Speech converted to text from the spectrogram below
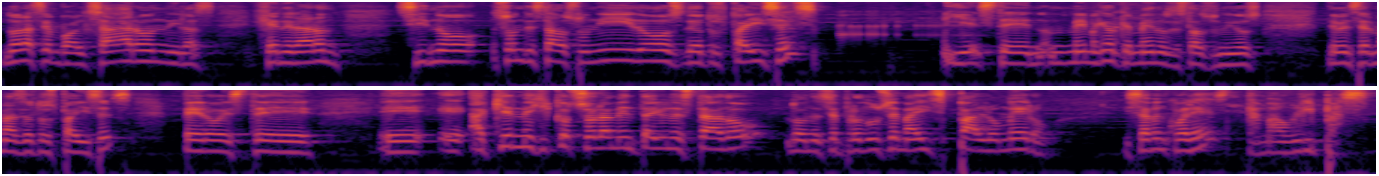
no las embolsaron ni las generaron, sino son de Estados Unidos, de otros países. Y este, me imagino que menos de Estados Unidos deben ser más de otros países, pero este, eh, aquí en México solamente hay un estado donde se produce maíz palomero. ¿Y saben cuál es? Tamaulipas.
